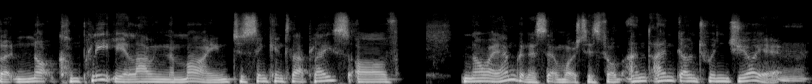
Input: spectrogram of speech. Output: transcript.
but not completely allowing the mind to sink into that place of, no, I am going to sit and watch this film and I'm going to enjoy it. Mm.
